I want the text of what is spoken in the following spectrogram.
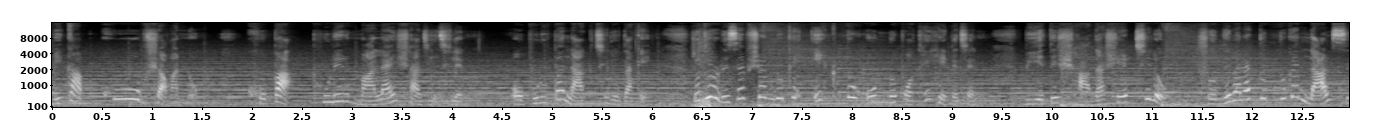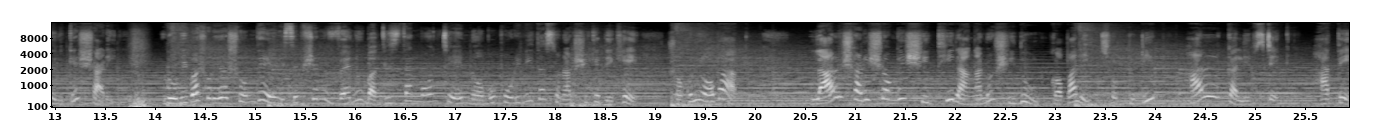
মেকআপ খুব সামান্য। খোপা ফুলের মালায় সাজিয়েছিলেন। অপরূপা লাগছিল তাকে। যদিও রিসেপশন লুকে একটু অন্য পথে হেঁটেছেন। বিয়েতে সাদা শেড ছিল, সন্ধেবেলার টুকটুকে লাল সিল্কের শাড়ি। রবিবাসরীয় সন্ধে রিসেপশন ভেনু বাতিস্তান মঞ্চে নবপরিণীতা সোনাক্ষীকে দেখে সকলেই অবাক। লাল শাড়ির সঙ্গে সিদ্ধি রাঙানো সিঁদুর, কপালে ছোট্ট টিপ, হালকা লিপস্টিক হাতে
